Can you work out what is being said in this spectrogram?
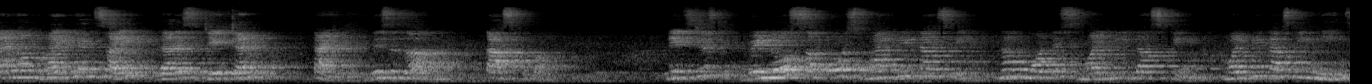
and on right hand side there is date and time. This is a taskbar. Next is Windows supports multitasking. Now what is multitasking? Multitasking means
